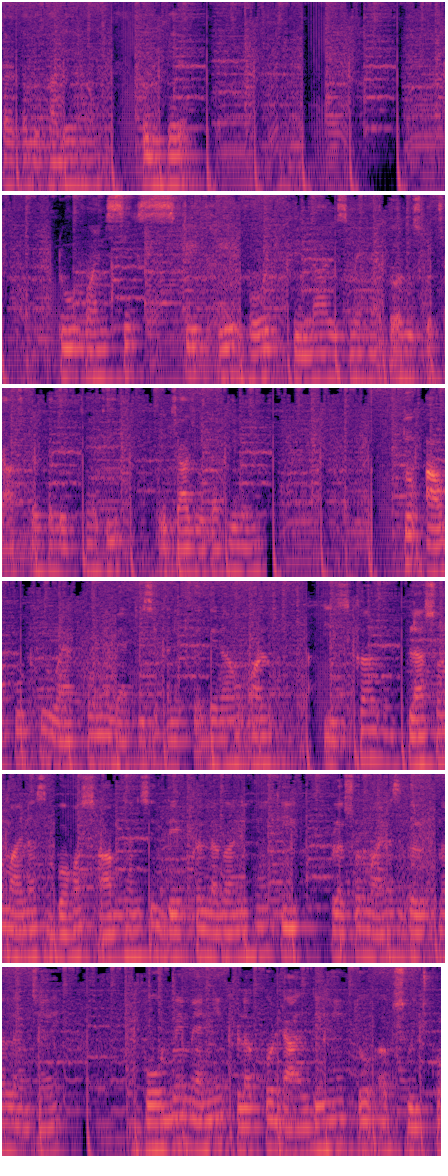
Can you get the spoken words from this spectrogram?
करके दिखा दे रहा हूँ। तो देखिए two point sixty three volt फ़िलहाल इसमें है तो अब इसको चार्ज करके देखते हैं कि ये चार्ज होता कि नहीं। तो आउटपुट की वायर को मैं बैटरी से कनेक्ट कर दे रहा हूँ और इसका प्लस और माइनस बहुत सावधानी से देख कर लगानी है कि प्लस और माइनस गलत ना लग जाए। बोर्ड में मैंने प्लग को डाल दी है तो अब स्विच को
